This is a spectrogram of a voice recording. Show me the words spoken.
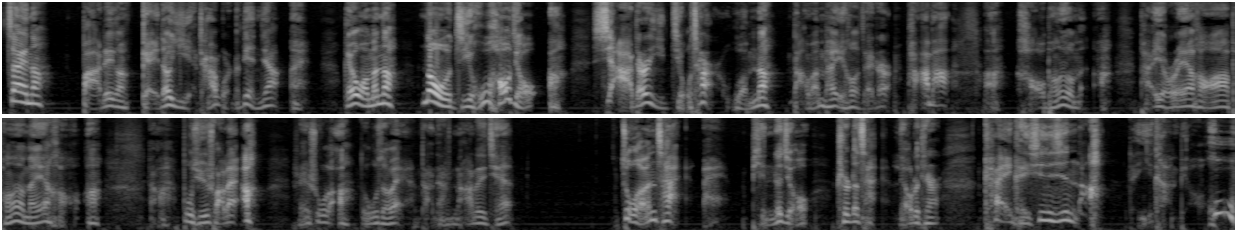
再呢把这个给到野茶馆的店家，哎，给我们呢弄几壶好酒啊。下点酒菜我们呢打完牌以后，在这儿啪啪啊，好朋友们啊，牌友也好啊，朋友们也好啊，啊，不许耍赖啊，谁输了啊都无所谓，大家拿着这钱，做完菜，哎，品着酒，吃着菜，聊着天，开开心心的啊。这一看表，呼，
